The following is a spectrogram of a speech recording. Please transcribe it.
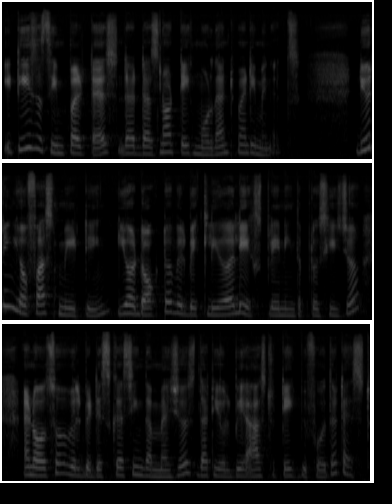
It is a simple test that does not take more than 20 minutes. During your first meeting, your doctor will be clearly explaining the procedure and also will be discussing the measures that you will be asked to take before the test.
